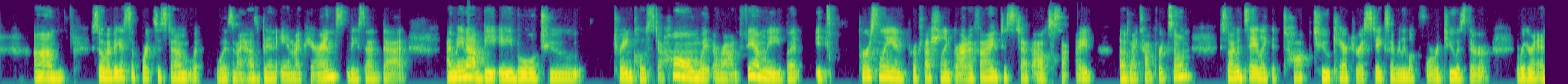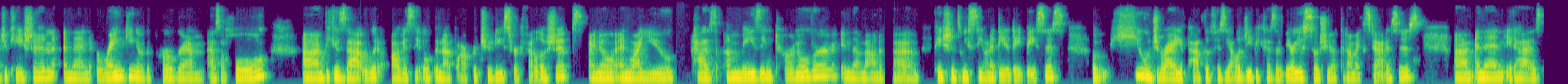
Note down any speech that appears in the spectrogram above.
Um, so, my biggest support system w- was my husband and my parents. They said that I may not be able to train close to home with around family, but it's personally and professionally gratifying to step outside of my comfort zone. So I would say like the top two characteristics I really look forward to is their rigor in education and then ranking of the program as a whole, um, because that would obviously open up opportunities for fellowships. I know NYU has amazing turnover in the amount of uh, patients we see on a day-to-day basis a huge variety of pathophysiology because of various socioeconomic statuses um, and then it has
